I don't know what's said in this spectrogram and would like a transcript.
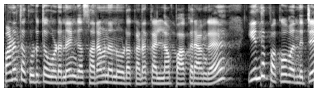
பணத்தை கொடுத்த உடனே இங்கே சரவணனோட கணக்கெல்லாம் பார்க்குறாங்க இந்த பக்கம் வந்துட்டு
